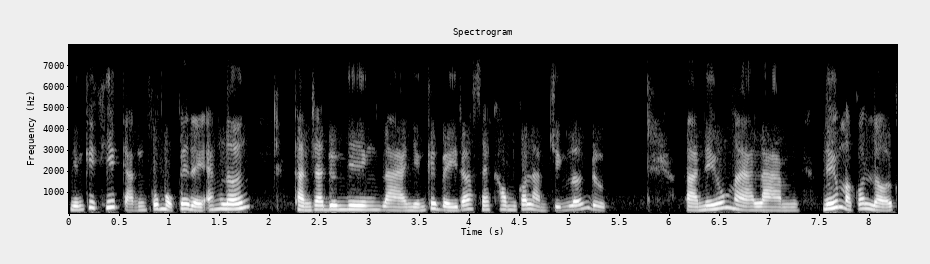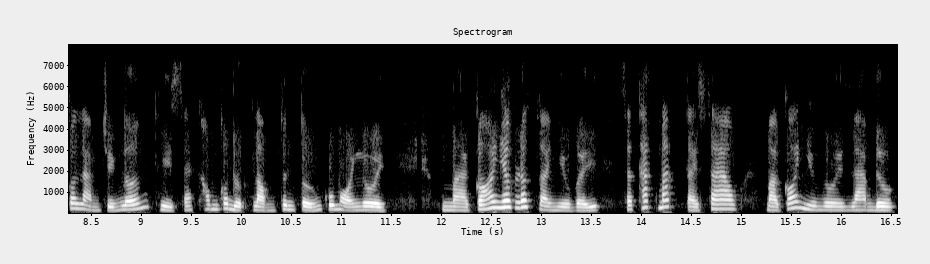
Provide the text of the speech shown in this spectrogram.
những cái khía cạnh của một cái đề án lớn. Thành ra đương nhiên là những cái vị đó sẽ không có làm chuyện lớn được và nếu mà làm, nếu mà có lỡ có làm chuyện lớn thì sẽ không có được lòng tin tưởng của mọi người. Mà có nhất rất là nhiều vị sẽ thắc mắc tại sao mà có nhiều người làm được,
